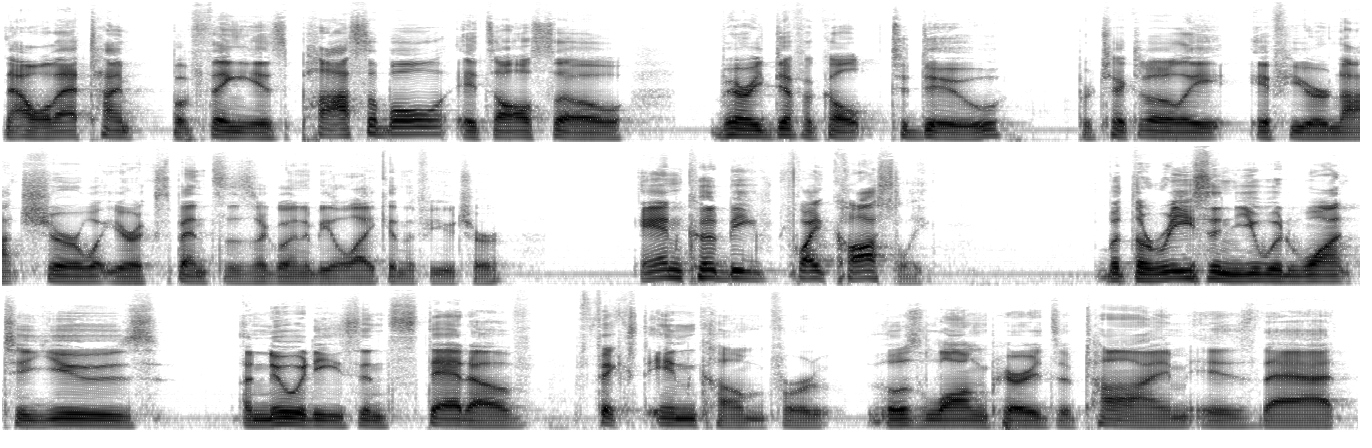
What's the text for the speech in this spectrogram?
Now, while that type of thing is possible, it's also very difficult to do, particularly if you're not sure what your expenses are going to be like in the future, and could be quite costly. But the reason you would want to use annuities instead of fixed income for those long periods of time is that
